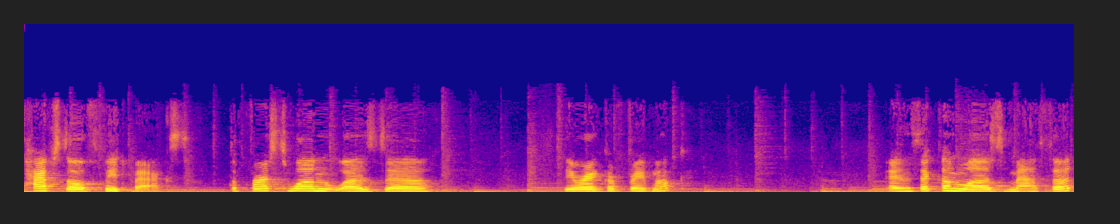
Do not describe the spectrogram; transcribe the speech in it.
types of feedbacks. The first one was the theoretical framework, and second was method.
